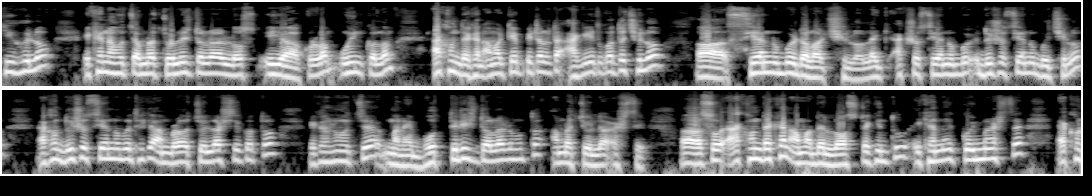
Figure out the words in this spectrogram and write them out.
কি হইল? এখানে হচ্ছে আমরা চল্লিশ ডলার লস ইয়া করলাম উইন করলাম। এখন দেখেন, আমার ক্যাপিটালটা আগে কত ছিল? ছিয়ানব্বই ডলার ছিল লাইক একশো ছিয়ানব্বই দুশো ছিয়ানব্বই ছিল। এখন দুশো ছিয়ানব্বই থেকে আমরা চলে আসছি কত? এখানে হচ্ছে মানে বত্রিশ ডলারের মতো আমরা চলে আসছি। সো এখন দেখেন আমাদের লসটা কিন্তু এখানে কমে আসছে। এখন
